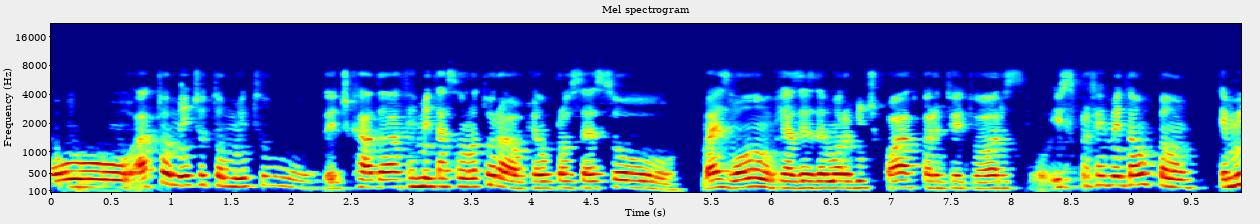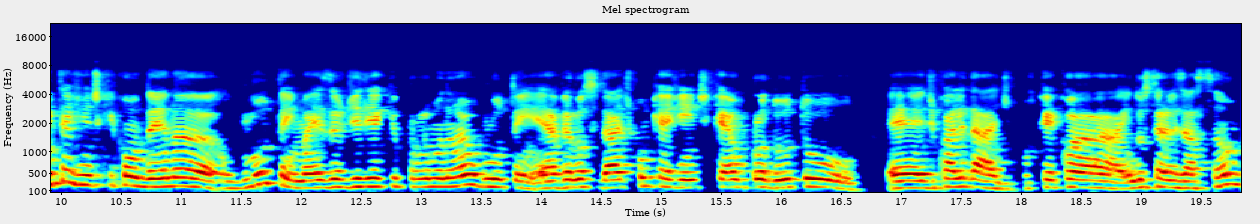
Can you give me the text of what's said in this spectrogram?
Então, atualmente eu estou muito dedicado à fermentação natural, que é um processo mais longo, que às vezes demora 24, 48 horas. Isso para fermentar um pão. Tem muita gente que condena o glúten, mas eu diria que o problema não é o glúten, é a velocidade com que a gente quer um produto é, de qualidade. Porque com a industrialização,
